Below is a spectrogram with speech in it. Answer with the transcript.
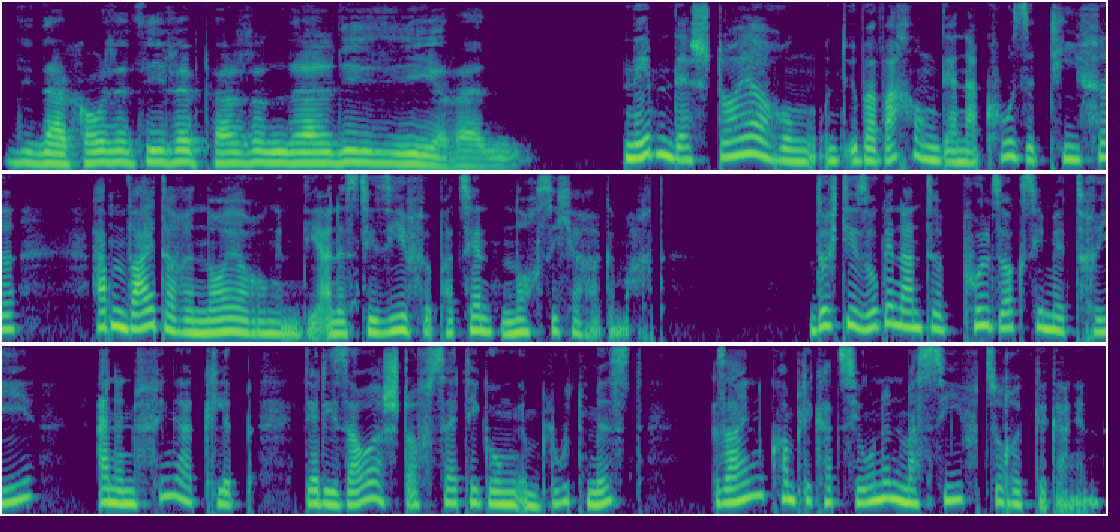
die Narkosetiefe personalisieren. Neben der Steuerung und Überwachung der Narkosetiefe haben weitere Neuerungen die Anästhesie für Patienten noch sicherer gemacht. Durch die sogenannte Pulsoximetrie, einen Fingerclip, der die Sauerstoffsättigung im Blut misst, seien Komplikationen massiv zurückgegangen.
